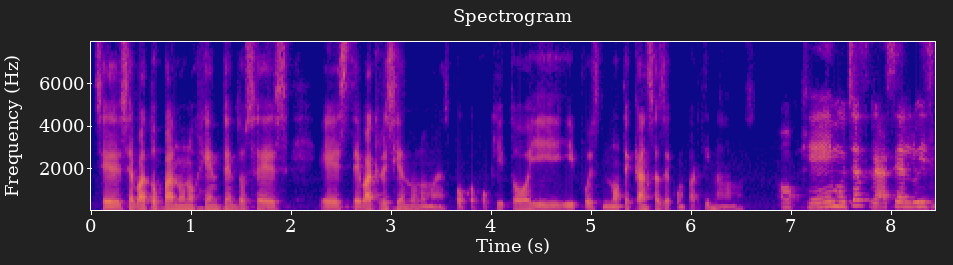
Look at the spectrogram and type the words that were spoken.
Se, se va topando uno gente, entonces este, va creciendo uno más poco a poquito y, y pues no te cansas de compartir nada más. Ok, muchas gracias, Luis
